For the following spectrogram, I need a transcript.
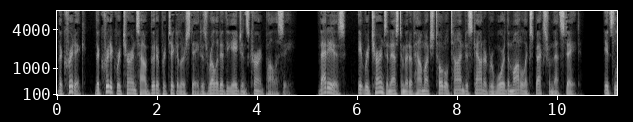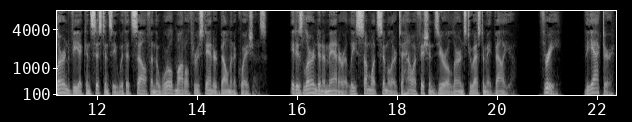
The critic, the critic returns how good a particular state is relative to the agent's current policy. That is, it returns an estimate of how much total time discounted reward the model expects from that state. It's learned via consistency with itself and the world model through standard Bellman equations. It is learned in a manner at least somewhat similar to how EfficientZero learns to estimate value. 3. The actor.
